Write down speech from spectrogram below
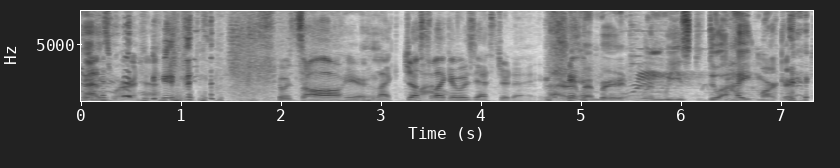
That's where it happened. It was all here, like just Wow. like it was yesterday. I remember when we used to do a height marker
